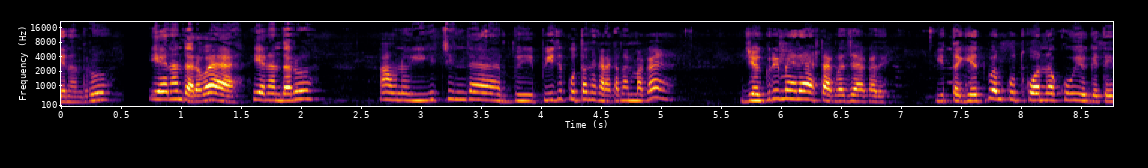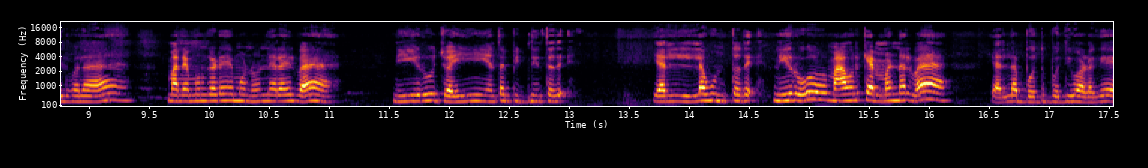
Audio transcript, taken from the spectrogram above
ಏನಂದ್ರು? ಏನಂದಾರವ ಏನಂದರು? ಅವನು ಈಚಿಂದ ಬಿ, ಬೀದಿ ಕೂತಾನೆ ಕಣಕ ನನ್ನ ಮಗ. ಜಗ್ರಿ ಮೇಲೆ ಅಷ್ಟಾಗಲ್ಲ ಜಾಗ ಆಗದೆ. ಇತ್ತ ಗೆದ್ದು ಬಂದು ಕುತ್ಕೊಳಕ್ಕೂ ಯೋಗ್ಯತೆ ಇಲ್ವಲ್ಲ? ಮನೆ ಮುಂಗಡೆ ಮಣ್ಣು ಇಲ್ವಾ? ನೀರು ಜೈ ಅಂತ ಬಿದ್ದು ನಿಂತದೆ. ಎಲ್ಲ ಉಣ್ತದೆ. ನೀರು ಮಾಮೂಲಿ ಕೆಮ್ಮಣ್ಣಲ್ವಾ? ಎಲ್ಲ ಬದು ಬದಿ ಒಳಗೆ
